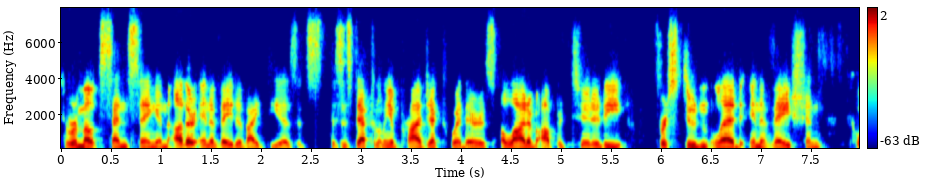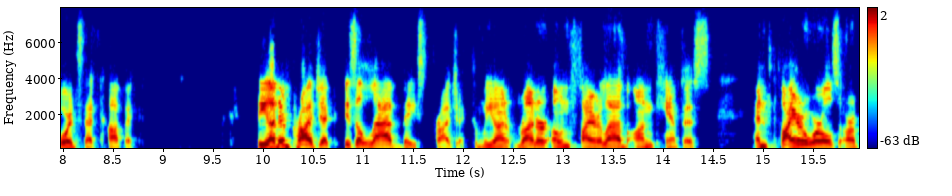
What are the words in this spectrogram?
to remote sensing and other innovative ideas. It's, this is definitely a project where there's a lot of opportunity for student-led innovation towards that topic. The other project is a lab-based project, and we run our own fire lab on campus. And fire whirls are a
